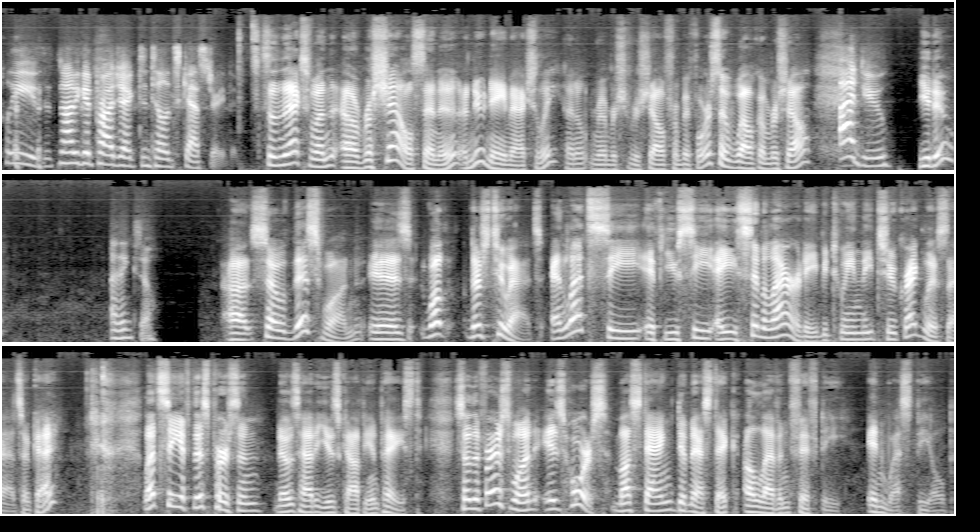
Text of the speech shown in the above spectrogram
please. It's not a good project until it's castrated. so the next one, uh, Rochelle sent in a new name actually. I don't remember Rochelle from before, so welcome, Rochelle. I do. You do? I think so. Uh, so this one is well, there's two ads, and let's see if you see a similarity between the two Craigslist ads. Okay, let's see if this person knows how to use copy and paste. So the first one is horse Mustang Domestic 1150 in Westfield,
